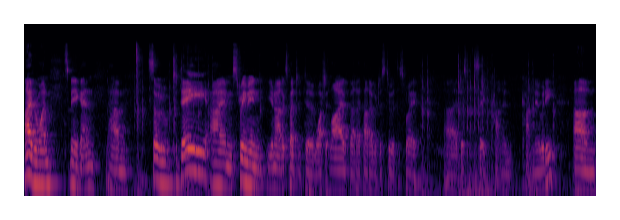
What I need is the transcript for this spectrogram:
Hi everyone, it's me again. Um, so today I'm streaming, you're not expected to watch it live, but I thought I would just do it this way, uh, just for the sake of continu continuity. Um,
